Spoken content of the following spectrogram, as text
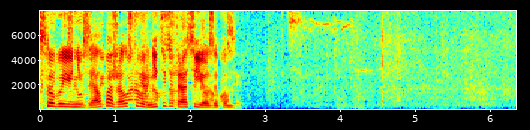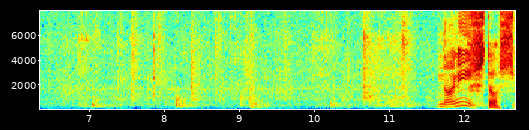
Кто бы ее Joosepi взял, пожалуйста, верните тетрадь Йозепу. Что ж,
